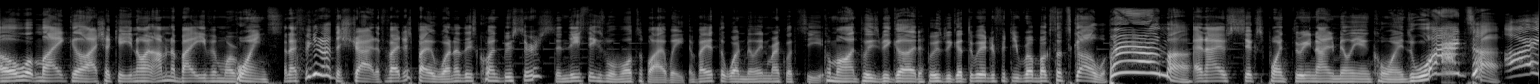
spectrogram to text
Oh my gosh. Okay, you know what? I'm gonna buy even more coins. And I figured out the strat. If I just buy one of these coin boosters, then these things will multiply. Wait, if I hit the 1 million mark, let's see. Come on, please be good. Please be good. 350 Robux. Let's go. Bam! And I have 6.39 million coins. What? Are you kidding me?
